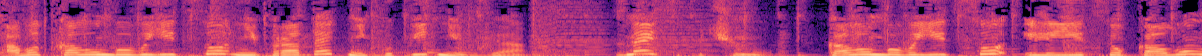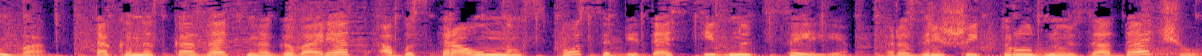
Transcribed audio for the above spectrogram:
А вот колумбово яйцо ни продать, ни купить нельзя. Знаете почему? Колумбово яйцо или яйцо Колумба так иносказательно говорят об остроумном способе достигнуть цели, разрешить трудную задачу,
